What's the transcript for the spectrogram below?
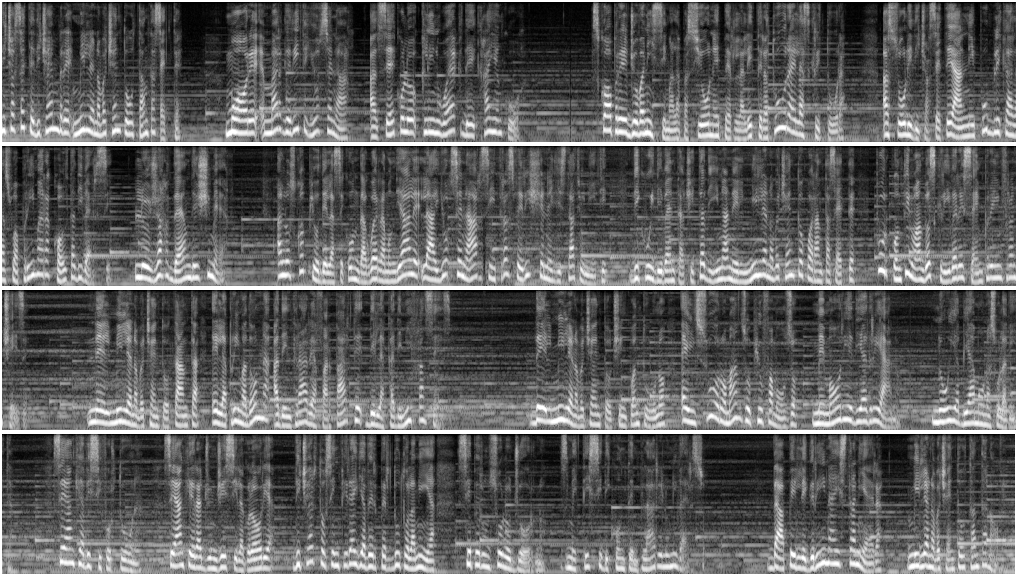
17 dicembre 1987. Muore Marguerite Yourcenar, al secolo Clean Work de Crayencourt. Scopre giovanissima la passione per la letteratura e la scrittura. A soli 17 anni pubblica la sua prima raccolta di versi, Le Jardin des Chimères. Allo scoppio della Seconda Guerra Mondiale, la Yourcenar si trasferisce negli Stati Uniti, di cui diventa cittadina nel 1947, pur continuando a scrivere sempre in francese. Nel 1980 è la prima donna ad entrare a far parte dell'Académie Française. Del 1951 è il suo romanzo più famoso, Memorie di Adriano. Noi abbiamo una sola vita. Se anche avessi fortuna, se anche raggiungessi la gloria, di certo sentirei di aver perduto la mia se per un solo giorno smettessi di contemplare l'universo. Da pellegrina e straniera, 1989.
